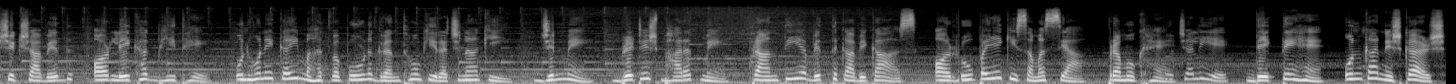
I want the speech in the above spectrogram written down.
शिक्षाविद और लेखक भी थे। उन्होंने कई महत्वपूर्ण ग्रंथों की रचना की। जिनमें ब्रिटिश भारत में प्रांतीय वित्त का विकास और रुपये की समस्या प्रमुख हैं। तो चलिए देखते हैं उनका निष्कर्ष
